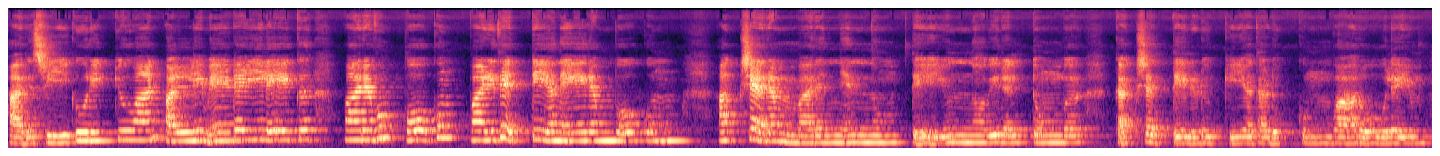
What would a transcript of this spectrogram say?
ഹരിശ്രീ കുറിക്കുവാൻ പള്ളിമേടയിലേക്ക് വരവും പോക്കും വഴിതെറ്റിയ നേരം പോക്കും. അക്ഷരം വരഞ്ഞെന്നും തേയുന്നു വിരൽ തുമ്പ് കക്ഷത്തിലിടുക്കിയ തടുക്കും വാറോലയും.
